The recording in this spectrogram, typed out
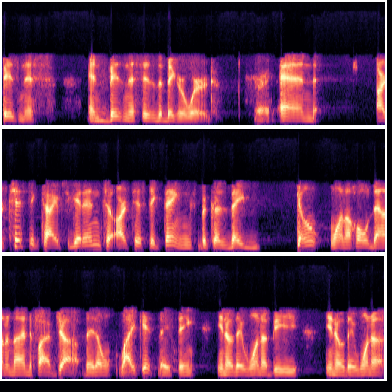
business, and business is the bigger word. Right. And artistic types get into artistic things because they don't want to hold down a nine to five job. They don't like it. They think, you know, they want to be, you know, they want to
